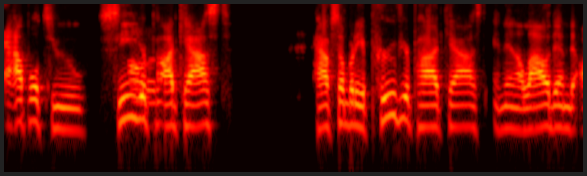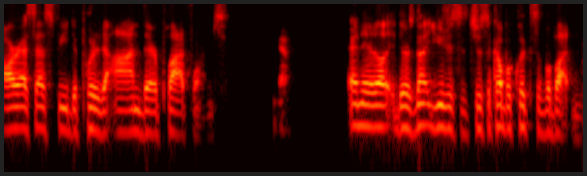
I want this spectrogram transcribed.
Apple to see All your podcast, have somebody approve your podcast, and then allow them the RSS feed to put it on their platforms. Yeah. And it'll, there's not you just it's just a couple clicks of a button.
